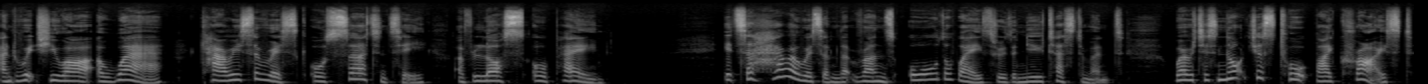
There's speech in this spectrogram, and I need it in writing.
and which you are aware carries the risk or certainty of loss or pain. It's a heroism that runs all the way through the New Testament, where it is not just taught by Christ,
